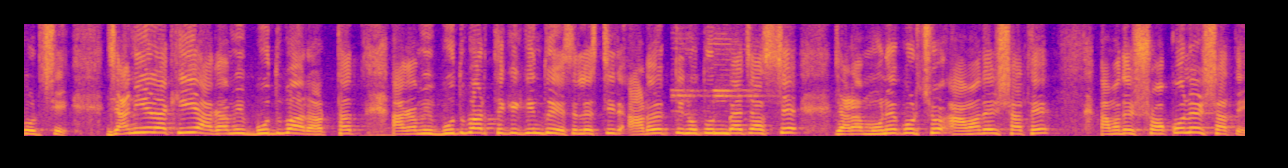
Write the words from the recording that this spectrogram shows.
করছে। জানিয়ে রাখি, আগামী বুধবার, অর্থাৎ আগামী বুধবার থেকে কিন্তু এসএলএসটির আরও একটি নতুন ব্যাচ আসছে। যারা মনে করছ আমাদের সাথে, আমাদের সকলের সাথে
